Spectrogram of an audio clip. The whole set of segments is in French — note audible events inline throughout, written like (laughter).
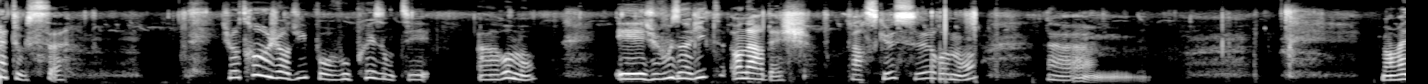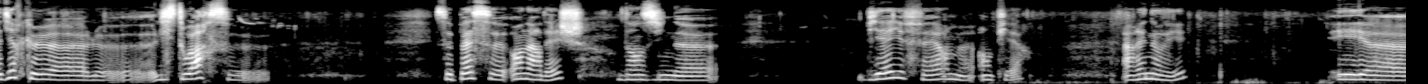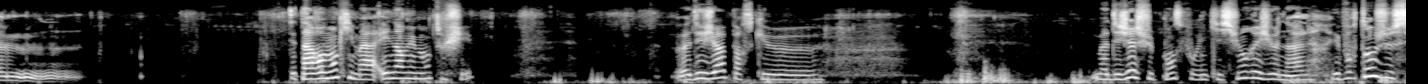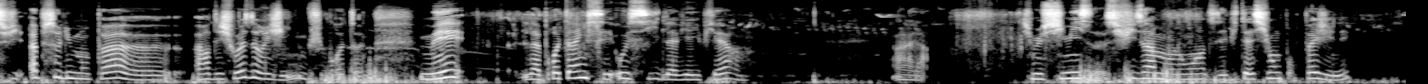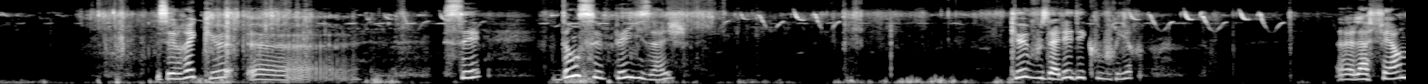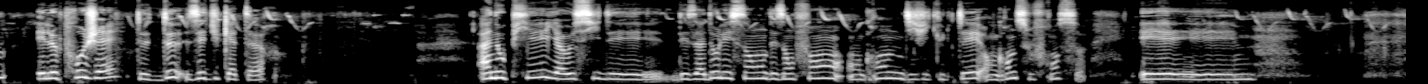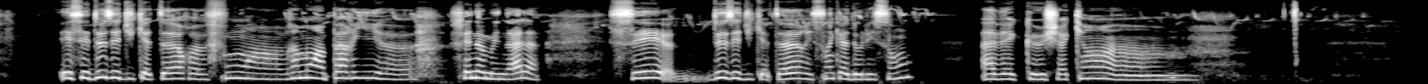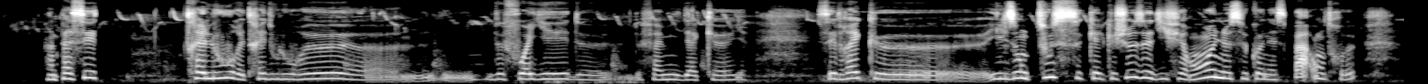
À tous. Je vous retrouve aujourd'hui pour vous présenter un roman et je vous invite en Ardèche parce que ce roman, euh, on va dire que euh, l'histoire se, se passe en Ardèche dans une euh, vieille ferme en pierre à rénover et c'est un roman qui m'a énormément touchée. Euh, déjà parce que bah déjà je pense pour une question régionale. Et pourtant je suis absolument pas euh, ardéchoise d'origine, je suis bretonne. Mais la Bretagne c'est aussi de la vieille pierre. Voilà. Je me suis mise suffisamment loin des habitations pour pas gêner. C'est vrai que euh, c'est dans ce paysage que vous allez découvrir euh, la ferme et le projet de deux éducateurs. À nos pieds, il y a aussi des, adolescents, des enfants en grande difficulté, en grande souffrance. Et, ces deux éducateurs font vraiment un pari euh, phénoménal c'est deux éducateurs et cinq adolescents avec euh, chacun un, passé très lourd et très douloureux euh, de foyer, de, famille d'accueil. C'est vrai que euh, ils ont tous quelque chose de différent, ils ne se connaissent pas entre eux.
